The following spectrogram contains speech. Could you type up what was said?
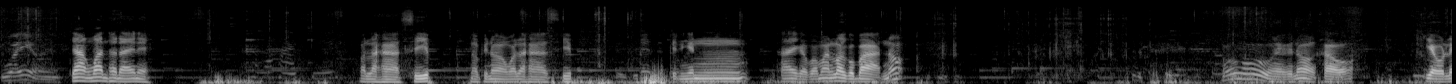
ช่วยจ้างวันเท่าใดเนี่ยราคาซีวันละห้าสิบเนาะพี่น้องวันละห้าสิบเป็นเงินไทยกับประมาณร้อยกว่าบาทเนาะ โอ้ยพี่น้องเขาเกี่ยวแร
